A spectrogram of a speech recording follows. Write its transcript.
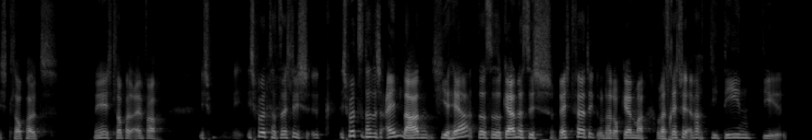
ich glaube halt. Nee, ich glaube halt einfach, ich, ich würde tatsächlich, ich würde sie tatsächlich einladen hierher, dass sie gerne sich rechtfertigt und halt auch gerne mal, oder das rechtfertigt einfach die Ideen, die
